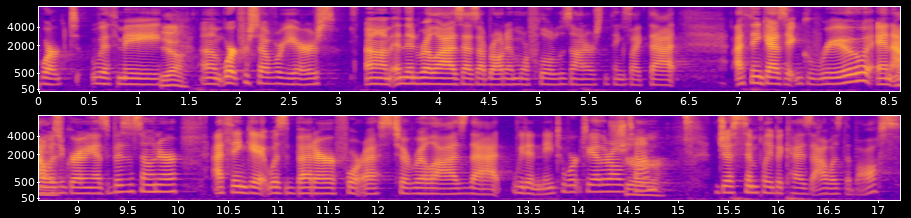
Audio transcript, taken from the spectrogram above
Worked with me Yeah. um, worked for several years, um, and then realized as I brought in more floral designers and things like that, I think as it grew and I was growing as a business owner, I think it was better for us to realize that we didn't need to work together all the time, just simply because I was the boss,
